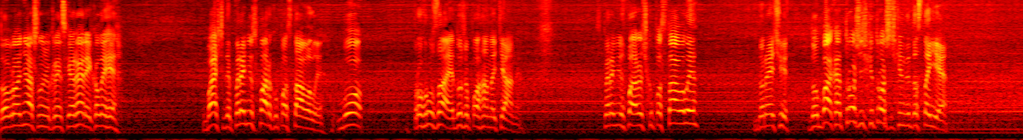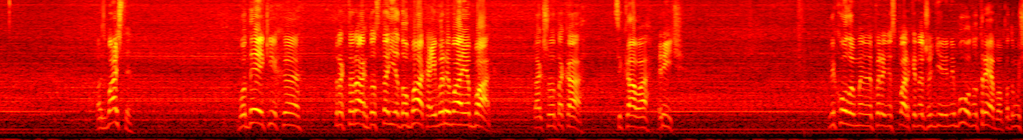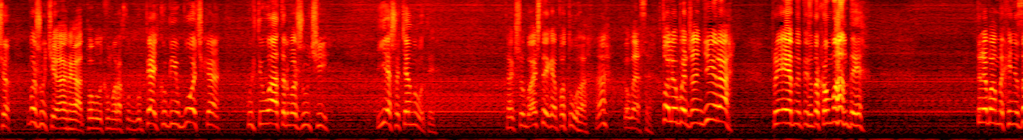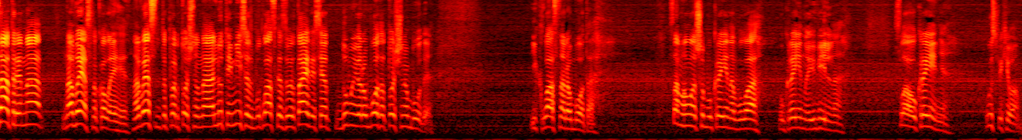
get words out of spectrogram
Доброго дня, шановні українські аграрії, колеги. Бачите, передню спарку поставили, бо прогрузає, дуже погано тяне. Передню спарочку поставили. До речі, до бака трошечки-трошечки не достає. Ось бачите? Бо деяких е, тракторах достає до бака і вириває бак. Так що така цікава річ. Ніколи в мене на передній спарки на Джондірі не було, але треба, тому що важучий агрегат по великому рахунку. 5 кубів бочка, культиватор важучий. Є що тягнути. Так що бачите, яка потуга, а? колеса. Хто любить Джондіра, приєднуйтесь до команди. Треба механізатори на, на весну, колеги. На весну тепер точно на лютий місяць, будь ласка, звертайтеся. Думаю, робота точно буде. І класна робота. Саме головне, щоб Україна була Україною вільна. Слава Україні! Успіхів вам!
